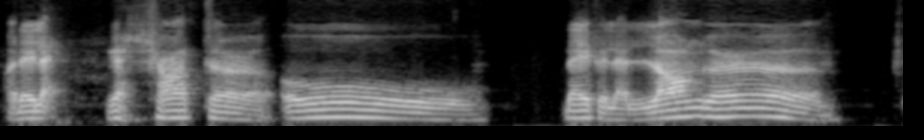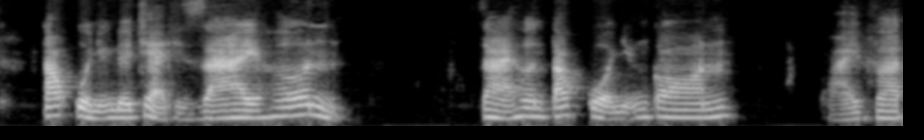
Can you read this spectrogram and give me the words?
Ở đây lại shorter. Oh. Đây phải là longer. Tóc của những đứa trẻ thì dài hơn. Dài hơn tóc của những con quái vật.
